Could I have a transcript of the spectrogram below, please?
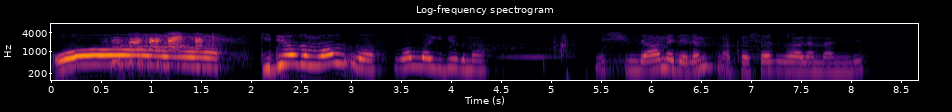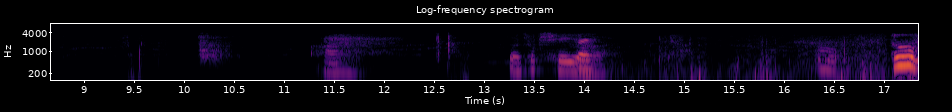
Oo! gidiyordum valla. Vallahi gidiyordum ha. Şimdi devam edelim arkadaşlar. Halen bende. Ah. Ben çok şey ya. Ben- Umut. Uf.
